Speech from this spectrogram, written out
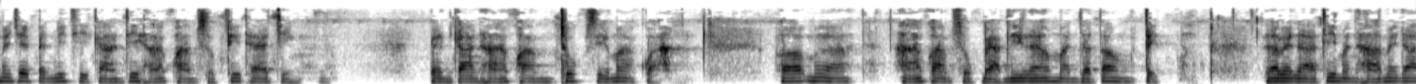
ไม่ใช่เป็นวิธีการที่หาความสุขที่แท้จริง เป็นการหาความทุกข์เสียมากกว่า เพราะเมื่อหาความสุขแบบนี้แล้วมันจะต้องติด และเวลาที่มันหาไม่ได้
